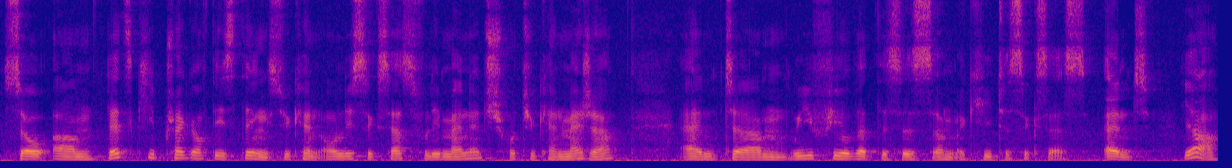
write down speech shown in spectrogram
So um, let's keep track of these things. You can only successfully manage what you can measure. And um, we feel that this is um, a key to success. And yeah,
